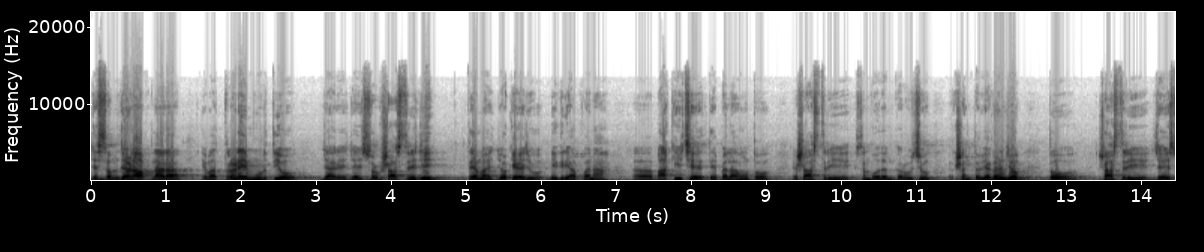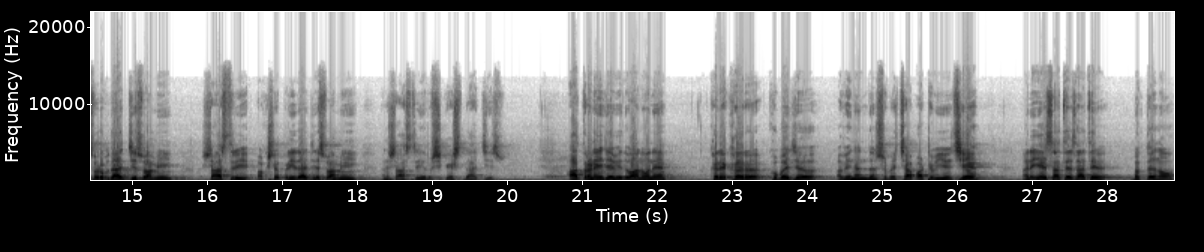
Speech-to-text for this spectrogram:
જે સમજણ આપનારા એવા ત્રણેય મૂર્તિઓ જ્યારે જય સ્વરૂપ શાસ્ત્રીજી તેમજ જો કે હજુ ડિગ્રી આપવાના બાકી છે તે પહેલાં હું તો એ શાસ્ત્રી સંબોધન કરું છું ક્ષંતવ્ય ગણજો તો શાસ્ત્રી જય સ્વરૂપદાસજી સ્વામી, શાસ્ત્રી અક્ષયપ્રિયદાસજી સ્વામી અને શાસ્ત્રી ઋષિકેશદાસજી આ ત્રણેય જે વિદ્વાનોને ખરેખર ખૂબ જ અભિનંદન, શુભેચ્છા પાઠવીએ છીએ. અને એ સાથે સાથે ભક્તનો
